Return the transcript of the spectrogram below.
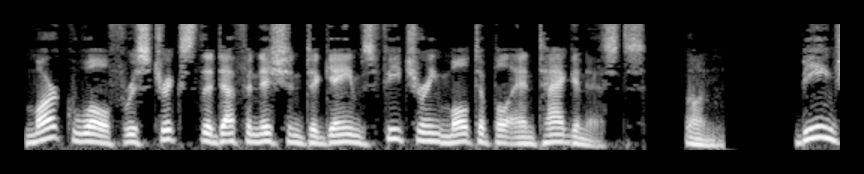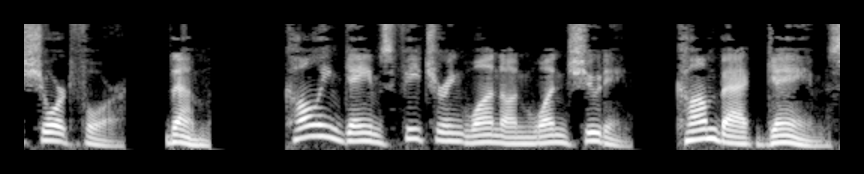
Mark Wolf restricts the definition to games featuring multiple antagonists. On being short for them, calling games featuring one-on-one -on -one shooting combat games.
